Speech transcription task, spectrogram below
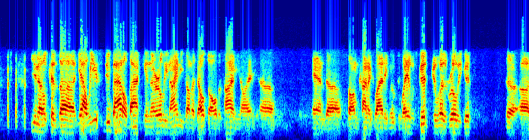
you know, because uh, yeah, we used to do battle back in the early '90s on the Delta all the time. You know, I, uh, and uh, so I'm kind of glad he moved away. It was good. It was really good to uh,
